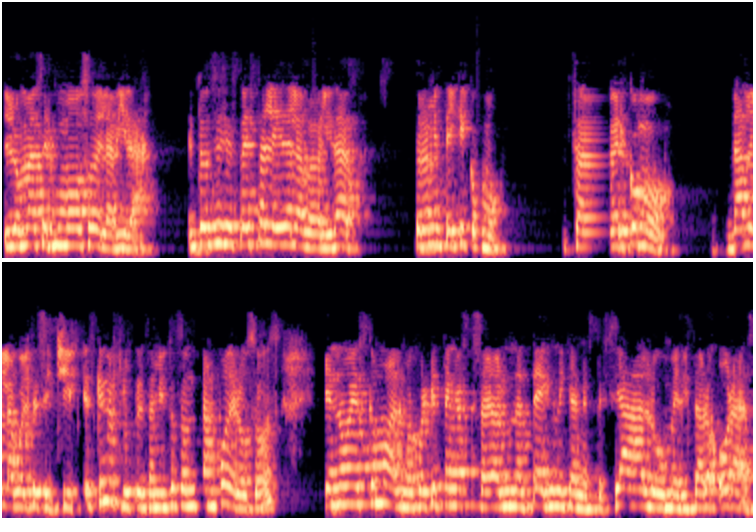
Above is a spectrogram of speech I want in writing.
lo más hermoso de la vida. Entonces está esta ley de la dualidad. Solamente hay que como saber cómo darle la vuelta a ese chip. Es que nuestros pensamientos son tan poderosos que no es como a lo mejor que tengas que saber alguna técnica en especial o meditar horas.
